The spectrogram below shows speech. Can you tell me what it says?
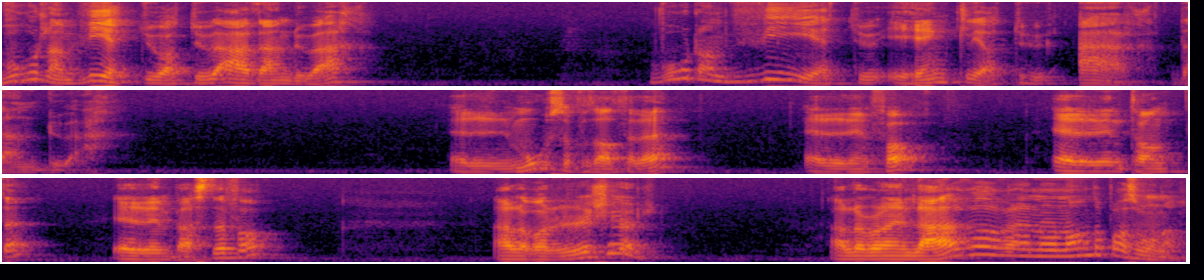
Hvordan vet du at du er den du er? Hvordan vet du egentlig at du er den du er? Er det din mor som fortalte det? Er det din far? Er det din tante? Er det din bestefar? Eller var det deg sjøl? Eller var det en lærer eller noen andre personer?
